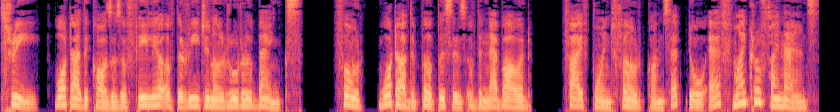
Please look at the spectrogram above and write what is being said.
3. What are the causes of failure of the regional rural banks? 4. What are the purposes of the NABARD? 5.4 Concept of Microfinance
